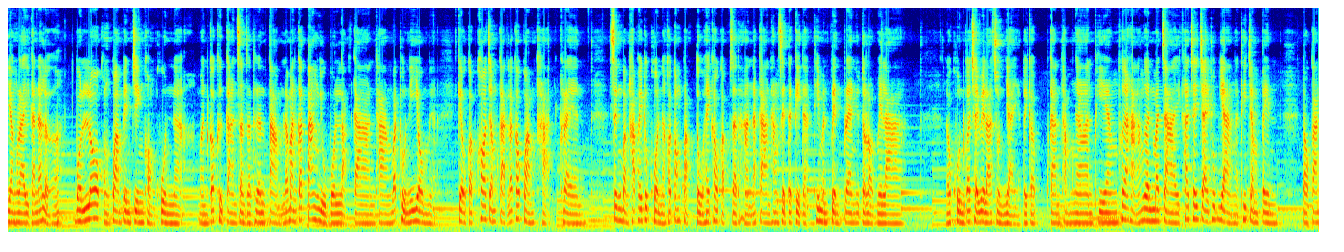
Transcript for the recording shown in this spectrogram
อย่างไรกันนะเหรอบนโลกของความเป็นจริงของคุณน่ะ มันก็คือการสั่นสะเทือนต่ำแล้วมันก็ตั้งอยู่บนหลักการทางวัตถุนิยมเนี่ยเกี่ยวกับข้อจำกัดและก็ความขาดแคลน ซึ่งบังคับให้ทุกคนนะเขาต้องปรับตัวให้เข้ากับสถานการณ์ทางเศรษฐกิจอะที่มันเปลี่ยนแปลงอยู่ตลอดเวลา แล้วคุณก็ใช้เวลาส่วนใหญ่อะไปกับการทำงานเพียงเพื่อหาเงินมาจ่ายค่าใช้จ่ายทุกอย่างอะที่จำเป็น ต่อการ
